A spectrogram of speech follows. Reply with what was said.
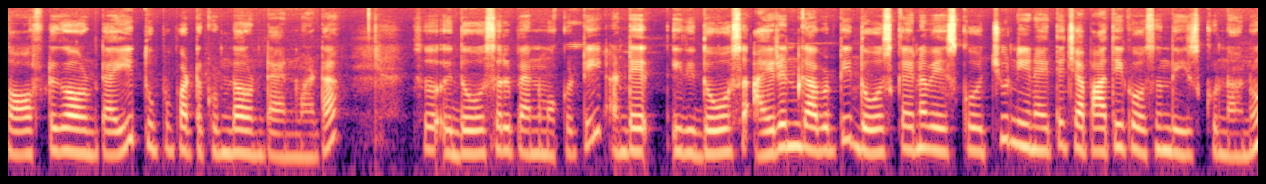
సాఫ్ట్గా ఉంటాయి తుప్పు పట్టకుండా ఉంటాయి అన్నమాట సో ఈ దోశల పెనం ఒకటి అంటే ఇది దోశ ఐరన్ కాబట్టి దోశకైనా వేసుకోవచ్చు. నేనైతే చపాతీ కోసం తీసుకున్నాను.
